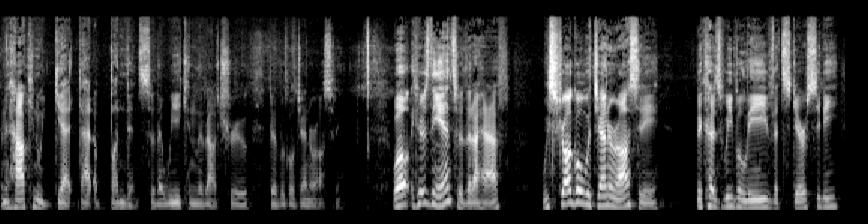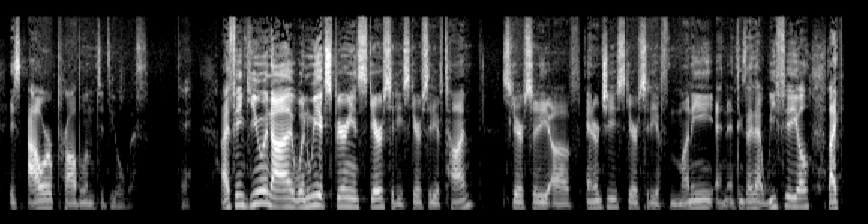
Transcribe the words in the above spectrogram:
And then, how can we get that abundance so that we can live out true biblical generosity? Well, here's the answer that I have we struggle with generosity because we believe that scarcity is our problem to deal with. Okay? I think you and I, when we experience scarcity, scarcity of time, scarcity of energy, scarcity of money, and, and things like that. We feel like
